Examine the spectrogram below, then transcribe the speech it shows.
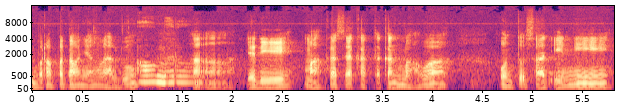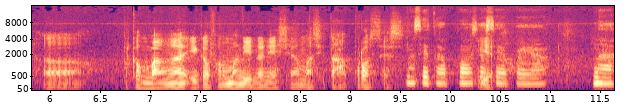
beberapa tahun yang lalu. Oh, baru. Uh, uh, jadi maka saya katakan bahwa untuk saat ini uh, perkembangan e-government di Indonesia masih tahap proses. Masih tahap proses yeah. ya Pak ya. Nah,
